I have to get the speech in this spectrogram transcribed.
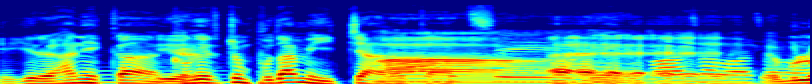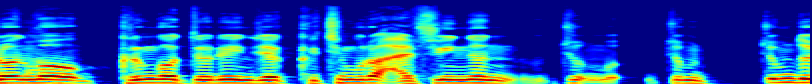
얘기를 하니까 예. 거기에 좀 부담이 있지 않을까. 그렇지. 아, 예, 예, 맞아. 맞아. 예, 물론 뭐 그런 것들이 이제 그 친구를 알 수 있는 좀, 좀, 좀더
